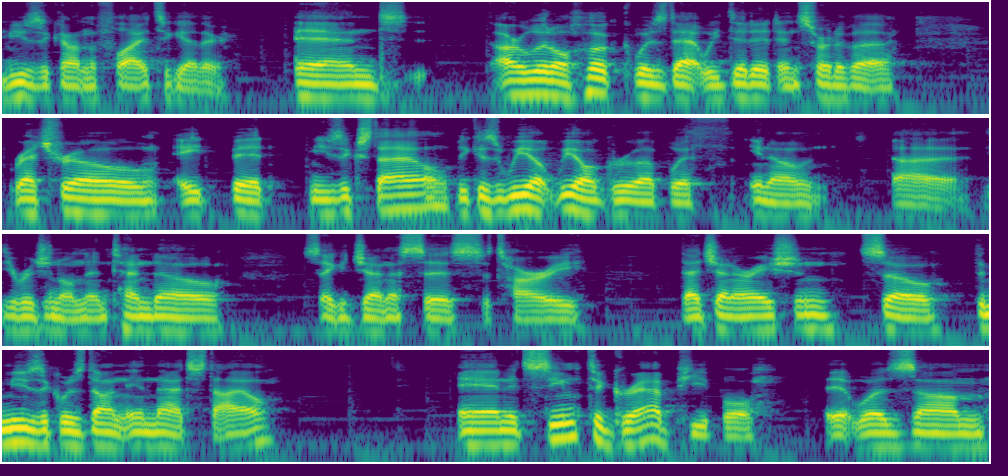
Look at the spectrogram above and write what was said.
music on the fly together. And our little hook was that we did it in sort of a retro 8-bit music style because we we all grew up with you know uh, the original Nintendo, Sega Genesis, Atari, that generation. So the music was done in that style, and it seemed to grab people. It was um,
